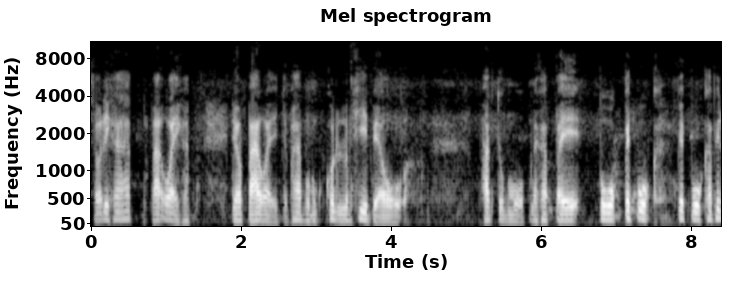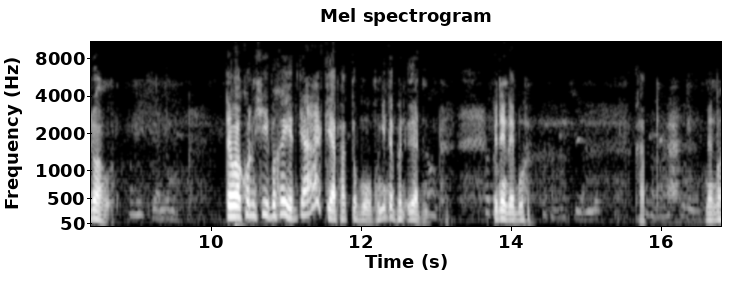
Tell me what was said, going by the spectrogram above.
สวัสดีครับป้าอ้อยครับ เดี๋ยวป้าอ้อยจะพาผมค้นลำขี้ไปเอาพักตุ่มโหมบนะครับ ไปปลูกไปปลูก ไปปลูกครับพี่น้อง แต่ว่าคนขี้ไม่เคยเห็นจ้าเกียพักตุ่มโหมบเพิ่งแต่เพิ่นเอื้อนเป็นยังไงบุครับแม่นบ่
